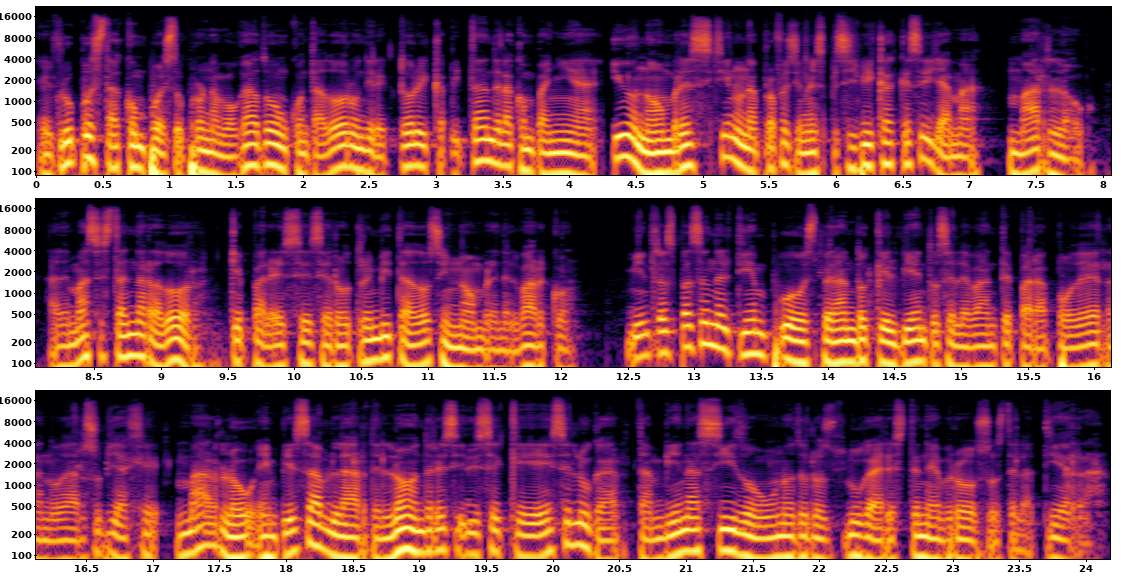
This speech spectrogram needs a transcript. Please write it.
El grupo está compuesto por un abogado, un contador, un director y capitán de la compañía y un hombre sin una profesión específica que se llama Marlowe. Además está el narrador, que parece ser otro invitado sin nombre en el barco. Mientras pasan el tiempo esperando que el viento se levante para poder reanudar su viaje, Marlowe empieza a hablar de Londres y dice que ese lugar también ha sido uno de los lugares tenebrosos de la Tierra.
